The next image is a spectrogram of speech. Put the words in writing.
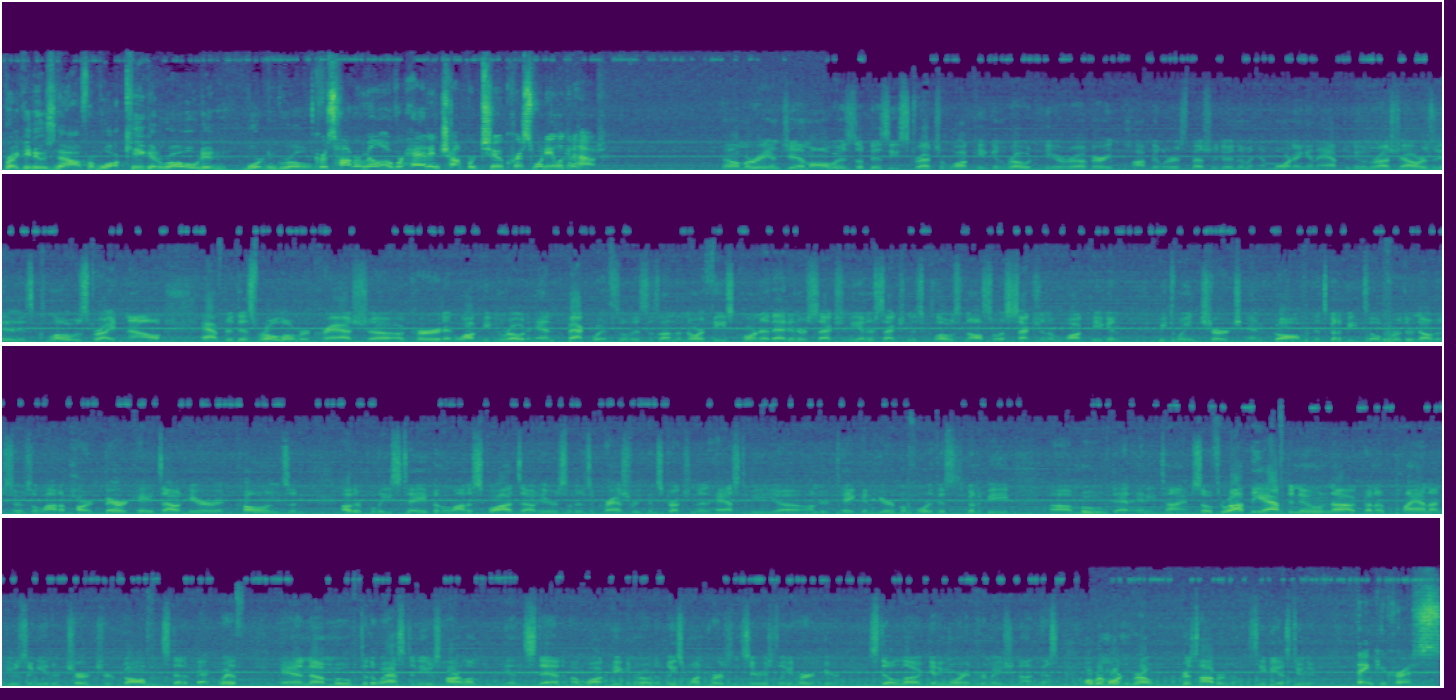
Breaking news now from Waukegan Road in Morton Grove. Chris Habermill overhead in Chopper 2. Chris, what are you looking at? Well, Marie and Jim, always a busy stretch of Waukegan Road here, uh, very popular, especially during the morning and afternoon rush hours. It is closed right now after this rollover crash uh, occurred at Waukegan Road and Beckwith. So this is on the northeast corner of that intersection. The intersection is closed and also a section of Waukegan between Church and Golf. And it's going to be till further notice. There's a lot of hard barricades out here and cones and other police tape and a lot of squads out here, so there's a crash reconstruction that has to be uh, undertaken here before this is going to be uh, moved at any time. So throughout the afternoon, uh, going to plan on using either Church or Golf instead of Beckwith and uh, move to the west and use Harlem instead of Waukegan Road. At least one person seriously hurt here. Still uh, getting more information on this. Over Morton Grove, Chris Habermill, CBS 2 News. Thank you, Chris.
